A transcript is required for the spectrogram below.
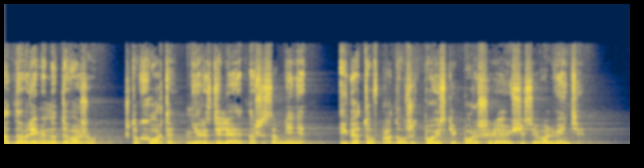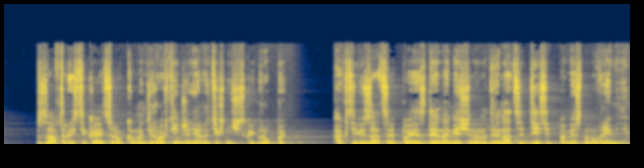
Одновременно довожу, что Хорте не разделяет наши сомнения и готов продолжить поиски по расширяющейся Вольвенте. Завтра истекает срок командировки инженерно-технической группы. Активизация ПСД намечена на 12.10 по местному времени.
